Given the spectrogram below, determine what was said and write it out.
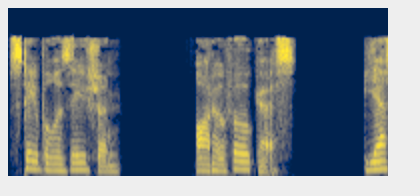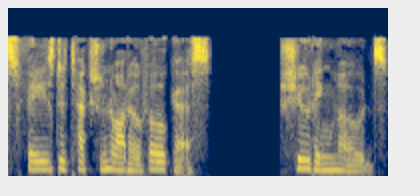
Stabilization. Autofocus. Yes phase detection autofocus. Shooting modes.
